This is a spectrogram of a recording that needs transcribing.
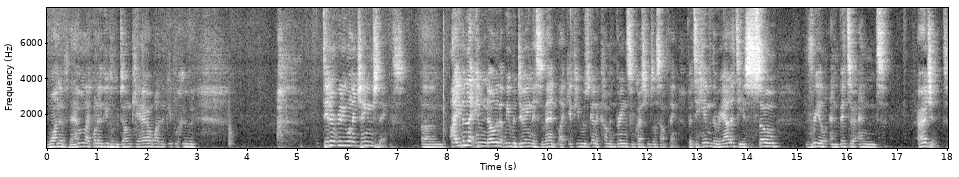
one of them, like one of the people who don't care, one of the people who didn't really want to change things. Um, I even let him know that we were doing this event, like if he was going to come and bring some questions or something. But to him, the reality is so real and bitter and urgent.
